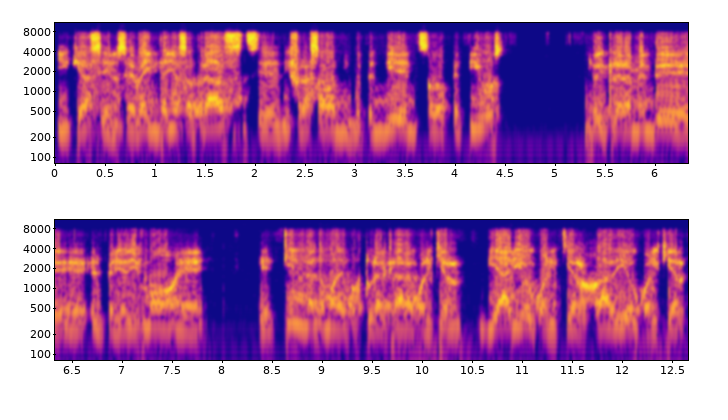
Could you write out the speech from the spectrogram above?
y que hace, no sé, 20 años atrás se disfrazaban de independientes o de objetivos y hoy claramente eh, el periodismo eh, tiene una toma de postura clara, cualquier diario, cualquier radio, cualquier,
